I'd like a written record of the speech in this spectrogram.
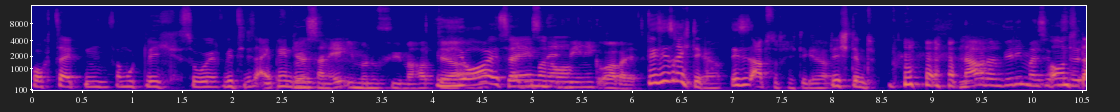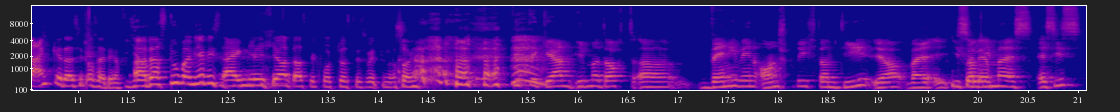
Hochzeiten vermutlich, so wird sich das Ja, einpendeln. es sind eh immer noch viel. Man hat ja, Ja, ist ja Hochzeit ist immer nicht noch. wenig Arbeit. Das ist richtig, Ja. das ist absolut richtig, Ja. das stimmt. Na, aber dann würde ich mal so Und danke, dass ich da sein darf. Ja. Ah, dass du bei mir bist eigentlich, ja, und dass du mich gefragt hast, das wollte ich nur sagen. bitte gern. Ich hab mir gedacht, äh, wenn ich wen anspricht, dann die, ja, weil ich sage immer, es, es ist,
